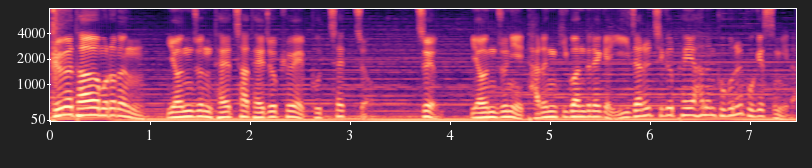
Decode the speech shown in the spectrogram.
그 다음으로는 연준 대차 대조표의 부채 쪽, 즉 연준이 다른 기관들에게 이자를 지급해야 하는 부분을 보겠습니다.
